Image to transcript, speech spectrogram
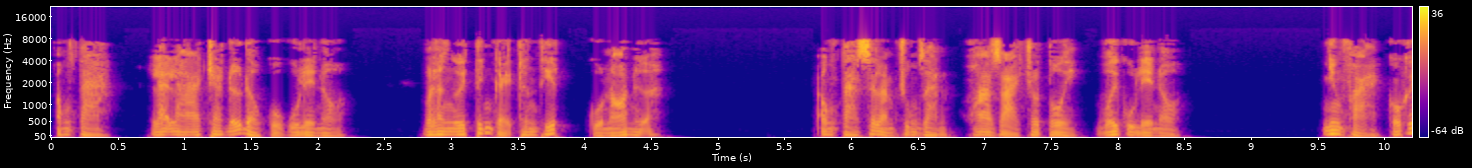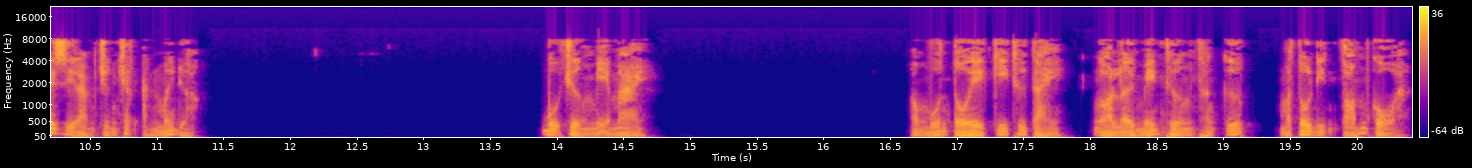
Ông ta lại là cha đỡ đầu của Guleno và là người tin cậy thân thiết của nó nữa. Ông ta sẽ làm trung gian hòa giải cho tôi với Guleno. Nhưng phải có cái gì làm chứng chắc ăn mới được. Bộ trưởng mỉa mai. Ông muốn tôi ký thư tay ngỏ lời mến thương thằng cướp mà tôi định tóm cổ à?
